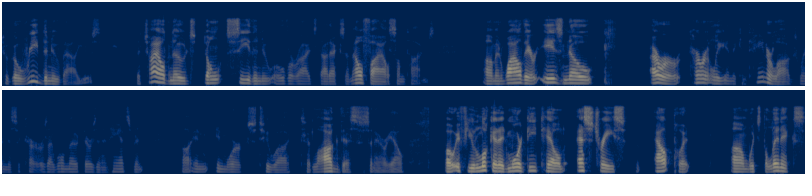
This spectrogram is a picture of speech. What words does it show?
to go read the new values. The child nodes don't see the new overrides.xml file sometimes. Um, and while there is no error currently in the container logs when this occurs, I will note there's an enhancement uh, in, in Works to, uh, to log this scenario. But if you look at a more detailed strace output, um, which the Linux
